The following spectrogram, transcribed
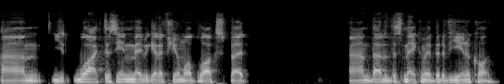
Um, you would like to see him maybe get a few more blocks, but um, that'll just make him a bit of a unicorn.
